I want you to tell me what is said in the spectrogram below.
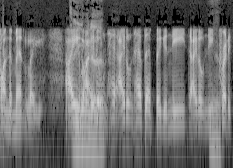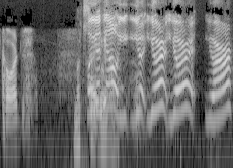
fundamentally. I you I don't ha- I don't have that big a need. I don't need Yeah. credit cards. Much. Well, you know, you- you're you're you're you're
